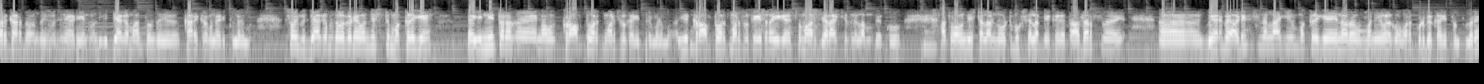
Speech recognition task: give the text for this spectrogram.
ಸರ್ಕಾರದ ಒಂದು ಯೋಜನೆ ಅಡಿಯಲ್ಲಿ ಒಂದು ವಿದ್ಯಾಗಮ ಅಂತ ಒಂದು ಕಾರ್ಯಕ್ರಮ ನಡೀತು ಮೇಡಮ್ ಸೊ ಈ ವಿದ್ಯಾಗಮದೊಳಗಡೆ ಒಂದಿಷ್ಟು ಮಕ್ಕಳಿಗೆ ಇನ್ನಿತರದ ನಾವು ಕ್ರಾಫ್ಟ್ ವರ್ಕ್ ಮಾಡಿಸ್ಬೇಕಾಗಿತ್ತು ಮೇಡಮ್. ಈ ಕ್ರಾಫ್ಟ್ ವರ್ಕ್ ಮಾಡಿಸ್ಬೇಕಾಗಿದ್ರೆ ಈಗ ಸುಮಾರು ಜೆರಾಕ್ಸ್ ಇದನ್ನೆಲ್ಲ ಬೇಕು ಅಥವಾ ಒಂದಿಷ್ಟೆಲ್ಲ ನೋಟ್ಬುಕ್ಸ್ ಎಲ್ಲ ಬೇಕಾಗುತ್ತೆ. ಅದರ್ಸ್ ಬೇರೆ ಬೇರೆ ಅಡಿಷನಲ್ ಆಗಿ ಮಕ್ಕಳಿಗೆ ಏನಾದ್ರು ಮನೆಯೊಳಗೆ ವರ್ಕ್ ಕೊಡ್ಬೇಕಾಗಿತ್ತು ಅಂತಂದ್ರೆ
